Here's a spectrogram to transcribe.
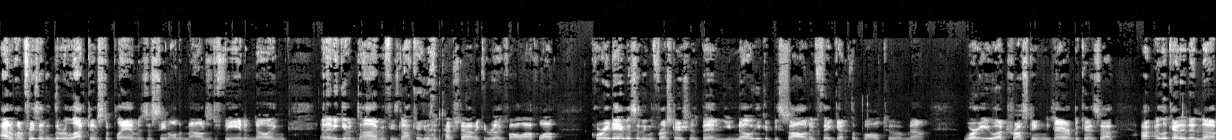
Adam Humphries, I think the reluctance to play him is just seeing all the mouths to feed and knowing at any given time if he's not getting that touchdown, it could really fall off. While Corey Davis, I think the frustration has been you know he could be solid if they get the ball to him. Now, where are you uh, trusting there? Because uh, I, I, look at it and uh,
